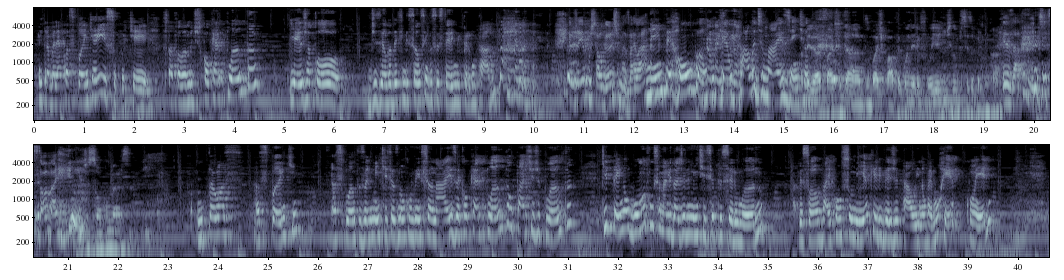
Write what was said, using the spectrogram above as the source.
E trabalhar com as punk é isso, porque você está falando de qualquer planta, e aí eu já tô dizendo a definição sem vocês terem me perguntado. Eu já ia puxar o gancho, mas vai lá. Me interrompam, Não, porque eu falo demais, gente. A Eu- melhor parte da- do bate-papo é quando ele flui e a gente não precisa perguntar. Exatamente, só vai. A gente só conversa. Então, as, as punk, as plantas alimentícias não convencionais, é qualquer planta ou parte de planta que tem alguma funcionalidade alimentícia para o ser humano. A pessoa vai consumir aquele vegetal e não vai morrer com ele.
